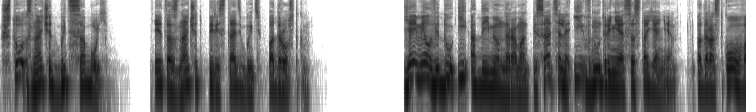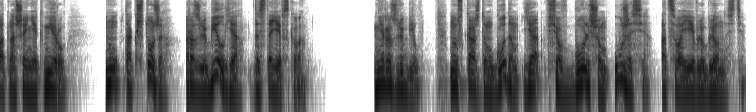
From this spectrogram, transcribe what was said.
Что значит быть собой? Это значит перестать быть подростком. Я имел в виду и одноименный роман писателя, и внутреннее состояние, подросткового отношения к миру. Ну, так что же, разлюбил я Достоевского? Не разлюбил, но с каждым годом я все в большем ужасе от своей влюбленности.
